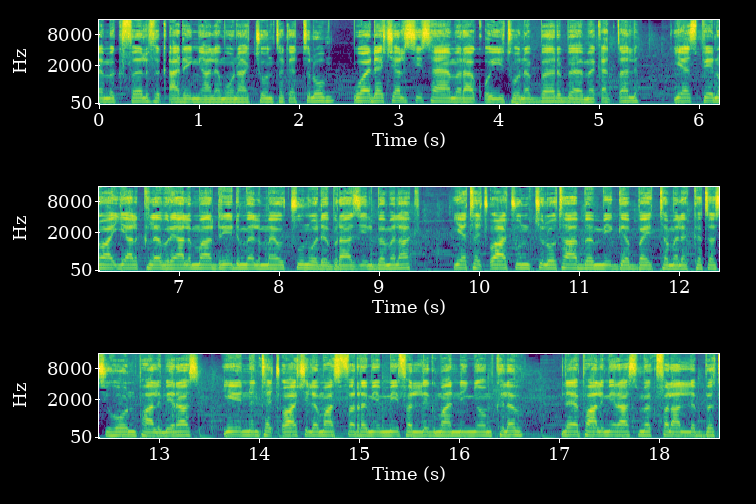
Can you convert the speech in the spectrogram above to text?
ለመክፈል ፍቃደኛ አለመሆናቸውን ተከትሎ ወደ ቼልሲ ሳያመራ ቆይቶ ነበር። በመቀጠል የስፔኑ ኃያል ክለብ ሪያል ማድሪድ መልማዮቹን ወደ ብራዚል በመላክ የተጫዋቹን ችሎታ በሚገባ የተመለከተ ሲሆን ፓልሜራስ ይህንን ተጫዋች ለማስፈረም የሚፈልግ ማንኛውም ክለብ ለፓልሜራስ መክፈል አለበት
